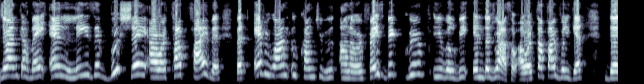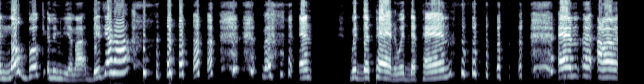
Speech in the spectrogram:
Joanne Corbeil, and Lise Boucher, our top five. But everyone who contribute on our Facebook group, you will be in the draw. So our top five will get the notebook Millionnaires des Diamants. and with the pen, with the pen. and uh, uh,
